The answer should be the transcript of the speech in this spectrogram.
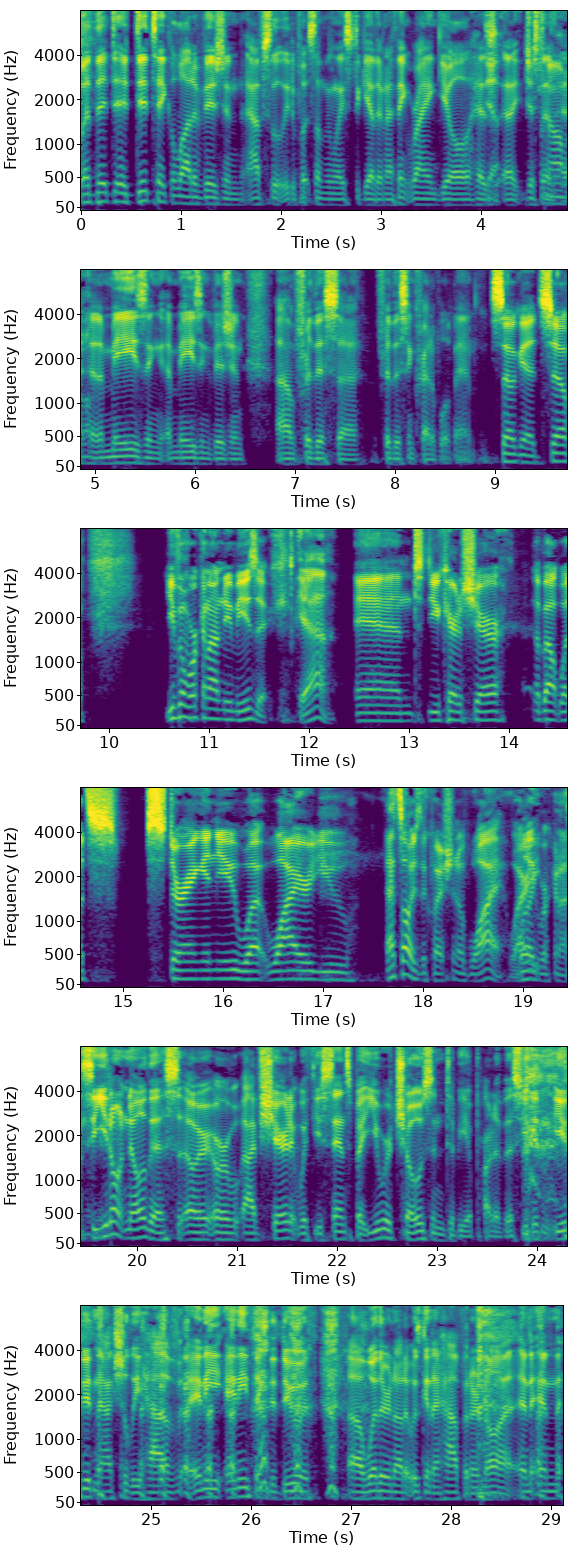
But it, it, did take a lot of vision, absolutely, to put something like this together. And I think Ryan Gill has uh, just an, an, amazing, amazing vision um, for this uh, for this incredible event. So good. So you've been working on new music. Yeah. And do you care to share about what's stirring in you? What? Why are you? That's always the question of why. Why Well, are you working on? See, new you don't know this, or, or I've shared it with you since, but you were chosen to be a part of this. You didn't. You didn't actually have any anything to do with uh, whether or not it was going to happen or not. And and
